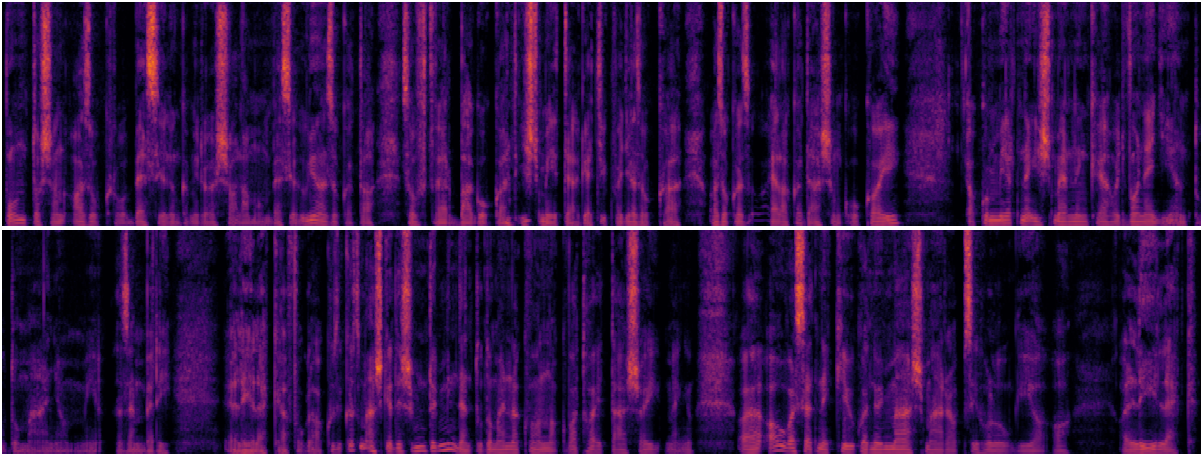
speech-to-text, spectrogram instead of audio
pontosan azokról beszélünk, amiről Salamon beszél, ugyanazokat a szoftver bugokat ismételgetjük, vagy azokkal, azok az elakadásunk okai, akkor miért ne ismernénk el, hogy van egy ilyen tudomány, ami az emberi lélekkel foglalkozik. Az más kérdés, mint hogy minden tudománynak vannak vadhajtásai, meg ahova szeretnék kiukadni, hogy más már a pszichológia, a, a lélek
